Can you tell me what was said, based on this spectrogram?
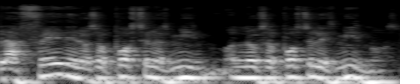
la fe de los apóstoles mismos.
